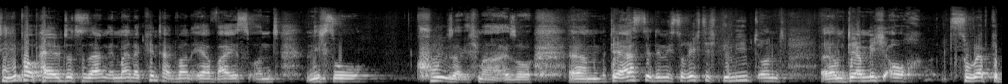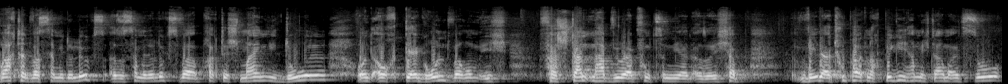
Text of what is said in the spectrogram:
die Hip-Hop-Helden sozusagen in meiner Kindheit waren eher weiß und nicht so cool, sag ich mal. Also ähm, der erste, den ich so richtig geliebt und ähm, der mich auch zu Rap gebracht hat, war Sammy Deluxe. Also Sammy Deluxe war praktisch mein Idol und auch der Grund, warum ich verstanden habe, wie Rap funktioniert. Also ich habe weder Tupac noch Biggie haben mich damals so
